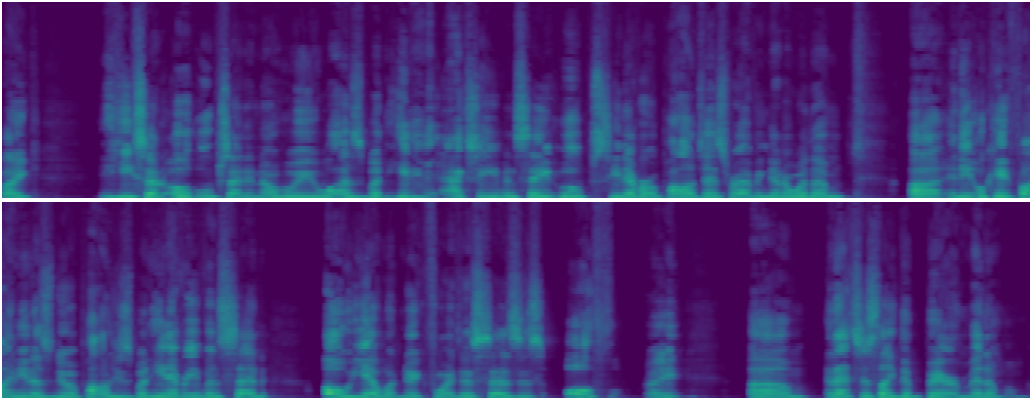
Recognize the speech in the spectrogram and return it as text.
Like, he said, "Oh, oops, I didn't know who he was," but he didn't actually even say "oops." He never apologized for having dinner with him, uh, and he okay, fine, he doesn't do apologies, but he never even said, "Oh yeah, what Nick Fuentes says is awful," right? Um, and that's just like the bare minimum.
